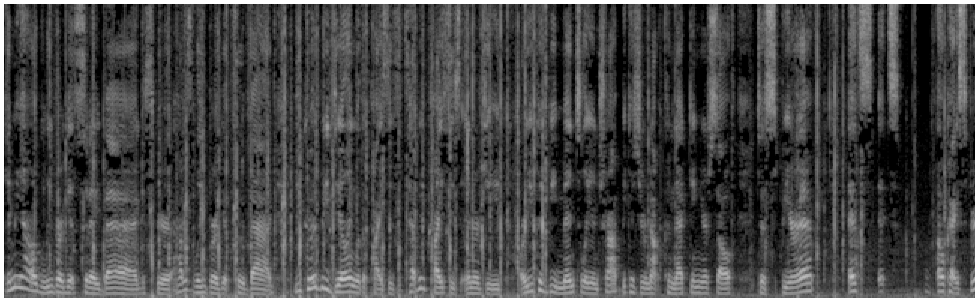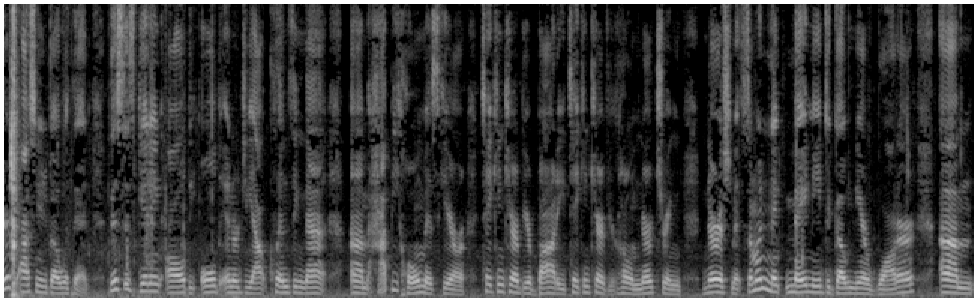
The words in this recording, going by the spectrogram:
Give me how Libra gets today. bag, spirit. How does Libra get to the bag? You could be dealing with a Pisces. It's heavy Pisces energy, or you could be mentally entrapped because you're not connecting yourself to spirit. It's it's Okay, Spirit's asking you to go within. This is getting all the old energy out, cleansing that. Um, happy home is here, taking care of your body, taking care of your home, nurturing, nourishment. Someone may need to go near water. Um,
